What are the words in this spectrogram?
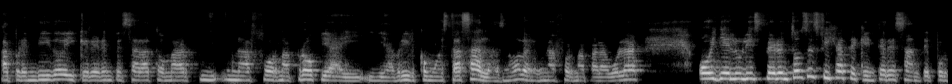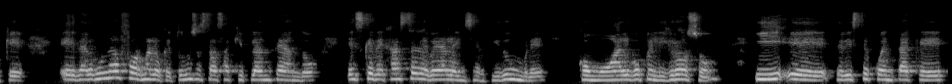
aprendido y querer empezar a tomar una forma propia y, abrir como estas alas, ¿no? De alguna forma para volar. Oye, Lulis, pero entonces fíjate qué interesante, porque eh, de alguna forma lo que tú nos estás aquí planteando es que dejaste de ver a la incertidumbre como algo peligroso y eh, te diste cuenta que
